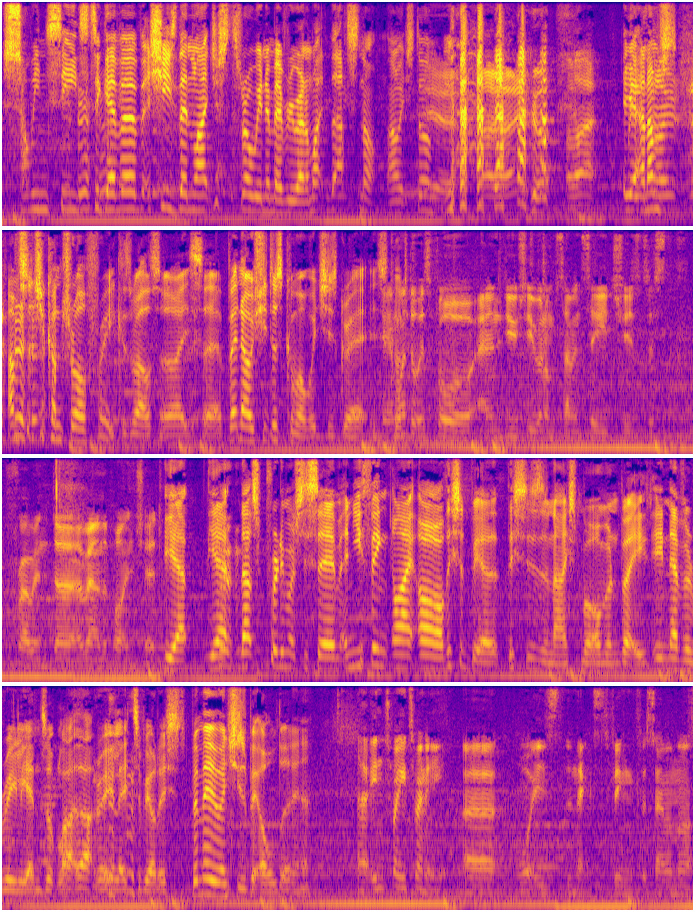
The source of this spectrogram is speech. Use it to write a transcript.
sowing seeds together," but she's then like just throwing them everywhere. And I'm like, "That's not how it's done." Yeah. Yeah, and I'm I'm such a control freak as well, so it's. Uh, but no, she does come up, which is great. It's Yeah, my daughter's four, and usually when I'm sowing seeds, she's just throwing dirt around the potting shed. Yeah, yeah, that's pretty much the same. And you think like, oh, this would be a this is a nice moment, but it, it never really ends up like that, really, to be honest. But maybe when she's a bit older, yeah. Uh, in 2020, uh, what is the next thing for Sam and Mark?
